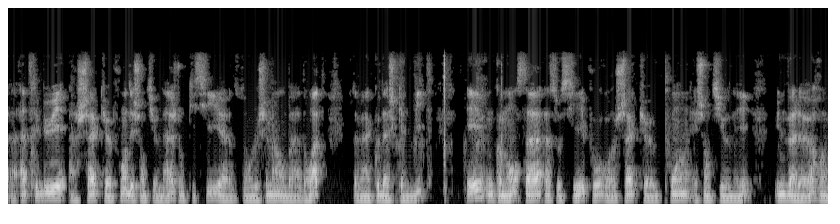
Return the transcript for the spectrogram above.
euh, attribuer à chaque point d'échantillonnage. Donc ici, dans le schéma en bas à droite, vous avez un codage 4 bits et on commence à associer pour chaque point échantillonné une valeur,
